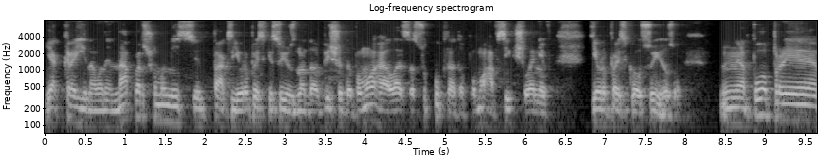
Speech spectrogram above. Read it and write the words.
як країна, вони на першому місці. Так, Європейський союз надав більше допомоги, але це сукупна допомога всіх членів Європейського союзу. Попри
